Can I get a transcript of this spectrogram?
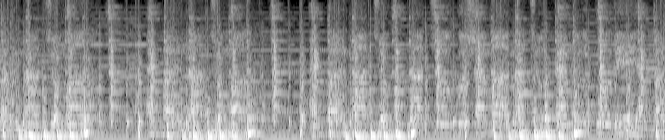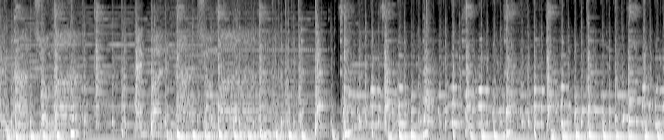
But not too much.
